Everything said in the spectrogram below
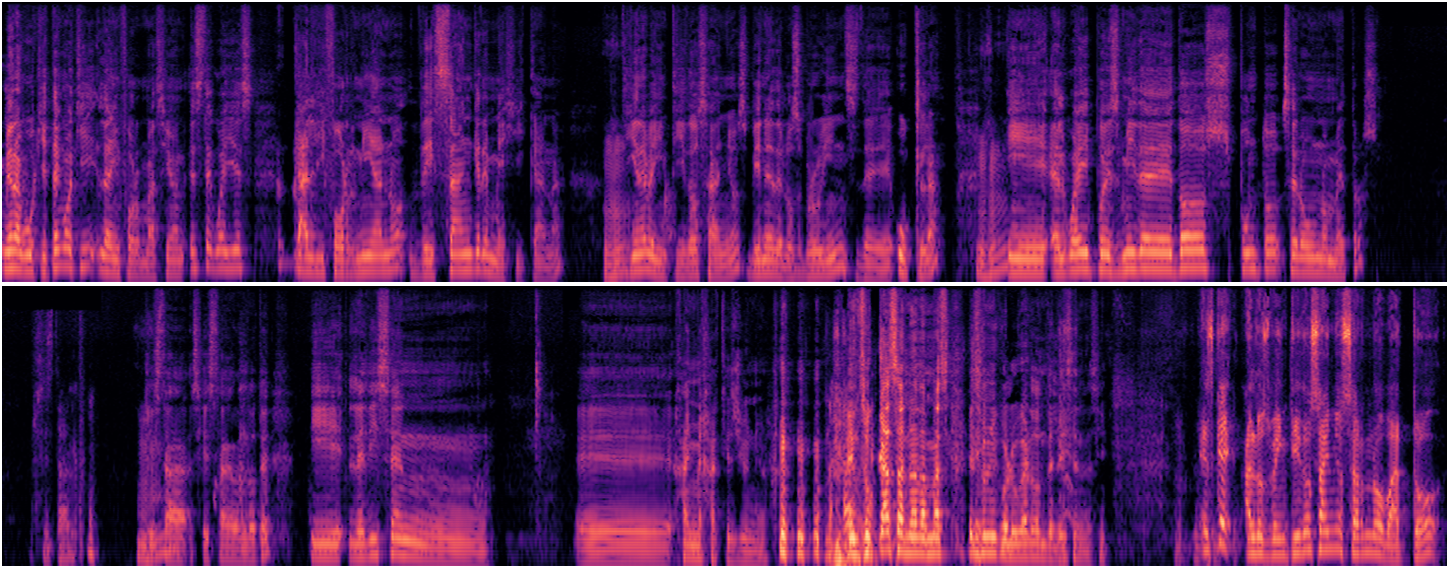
mira, Wookie, tengo aquí la información. Este güey es californiano de sangre mexicana. Tiene 22 años, viene de los Bruins de UCLA. Y el güey, pues, mide 2.01 metros. Sí está alto. Sí está, sí está grandote y le dicen eh, Jaime Jaques Jr. en su casa nada más, es el único lugar donde le dicen así. Es que a los 22 años ser novato,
